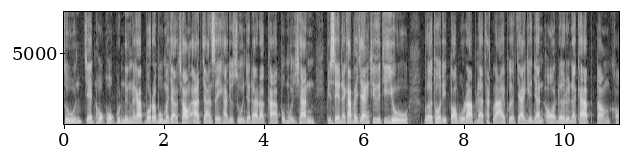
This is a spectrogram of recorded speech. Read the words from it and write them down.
0766 คุณหนึ่งนะครับบทระบุมาจากช่องอาจารย์เสก 5.0 จะได้ราคาโปรโมชั่น พิเศษนะครับ ให้แจ้งชื่อที่อยู่เบอร์โทรติดต่อผู้รับและทักไลน์เพื่อแจ้งยืนยันออเดอร์ด้วยนะครับ ต้องขอ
